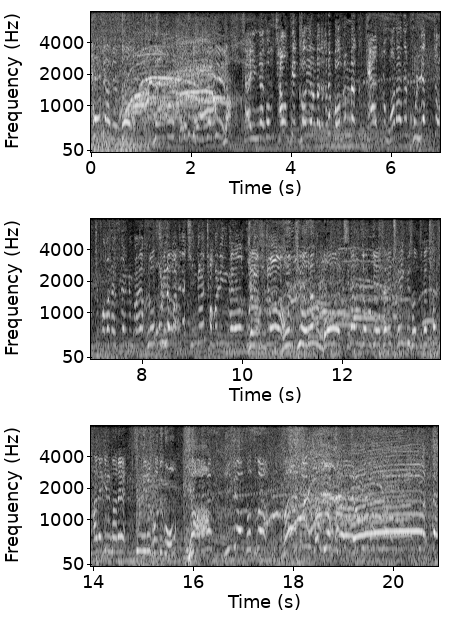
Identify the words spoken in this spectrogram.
패배하면서 야, 여기까지. 야, 자, 임야 선수 자원 피해 거의 안 받아. 그래, 먹은 만큼 계속 원하는 골리앗 쭉쭉 뽑아낼 수가 있는 거예요. 그렇습니다. 올라갑니다. 징그러 저걸링인가요? 야, 골리앗이죠? 몬티올은 뭐 지난 경기에서의 최인규 선수가 1,400일 만에 승리를 거두고 이번에는 이병헌 선수가 마지막 선수였죠. 야,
